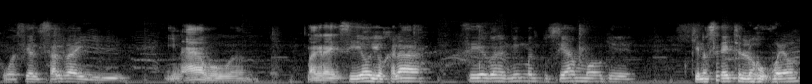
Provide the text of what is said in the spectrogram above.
como decía el Salva, y, nada, pues, agradecido y ojalá siga con el mismo entusiasmo, que, que no se echen los huevos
